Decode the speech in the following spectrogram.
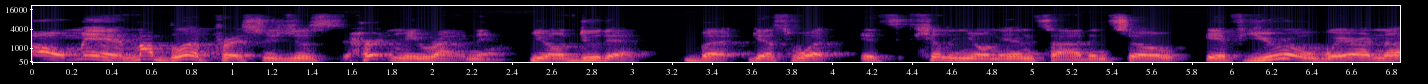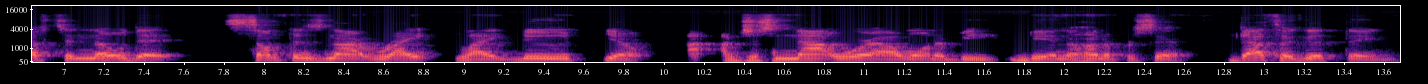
oh man, my blood pressure is just hurting me right now. You don't do that. But guess what? It's killing you on the inside. And so if you're aware enough to know that something's not right, like, dude, you know, I'm just not where I want to be, being 100%. That's a good thing.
